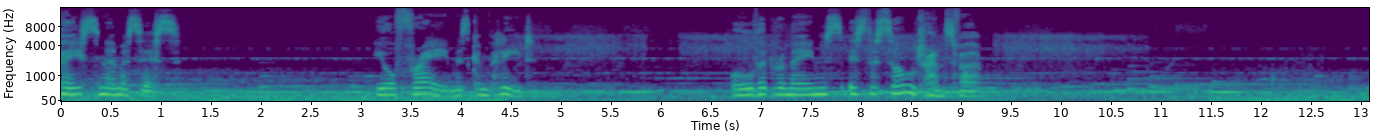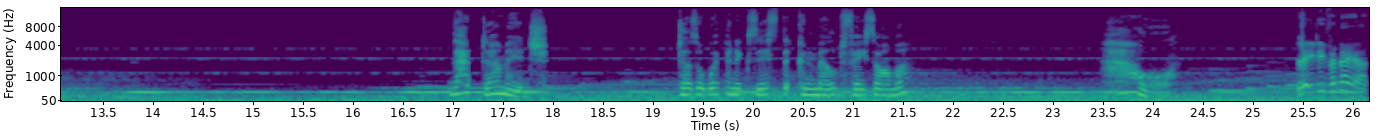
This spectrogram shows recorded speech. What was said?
Face Nemesis. Your frame is complete. All that remains is the soul transfer. That damage... Does a weapon exist that can melt face armor? How? Lady Vanea,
